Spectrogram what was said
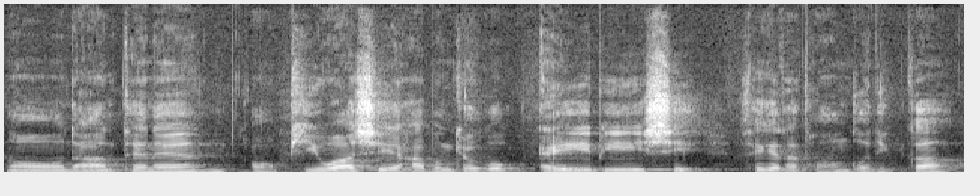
어, 나한테는 어, B와 C의 합은 결국 A, B, C 세 개 다 더한 거니까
